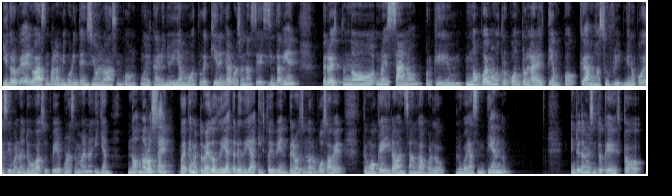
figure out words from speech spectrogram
Y yo creo que lo hacen con la mejor intención, lo hacen con, con el cariño y amor, porque quieren que la persona se, se sienta bien. Pero esto no, no es sano porque no podemos nosotros controlar el tiempo que vamos a sufrir. Yo no puedo decir, bueno, yo voy a sufrir una semana y ya. No, no lo sé. Puede que me tome dos días, tres días y estoy bien, pero eso no lo puedo saber tengo que ir avanzando de acuerdo lo vaya sintiendo. Entonces también siento que esto,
